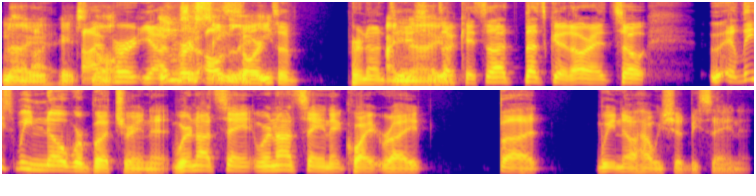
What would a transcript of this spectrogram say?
no, it's I've not. Heard, yeah, I've heard all sorts of pronunciations. Okay, so that, that's good. All right, so at least we know we're butchering it. We're not saying we're not saying it quite right, but we know how we should be saying it.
